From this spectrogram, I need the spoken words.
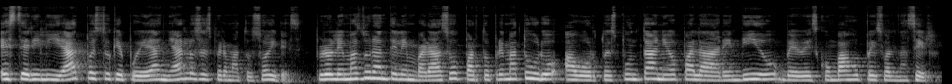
Esterilidad, puesto que puede dañar los espermatozoides. Problemas durante el embarazo, parto prematuro, aborto espontáneo, paladar hendido, bebés con bajo peso al nacer.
